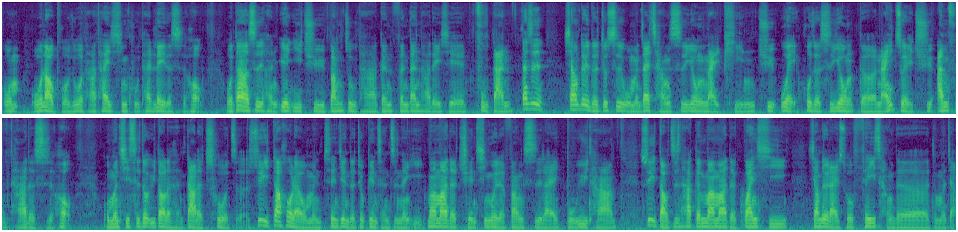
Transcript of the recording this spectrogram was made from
我我老婆如果她太辛苦太累的时候，我当然是很愿意去帮助她跟分担她的一些负担。但是相对的，就是我们在尝试用奶瓶去喂，或者是用个奶嘴去安抚她的时候。我们其实都遇到了很大的挫折，所以到后来，我们渐渐的就变成只能以妈妈的全亲喂的方式来哺育他，所以导致他跟妈妈的关系相对来说非常的怎么讲？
